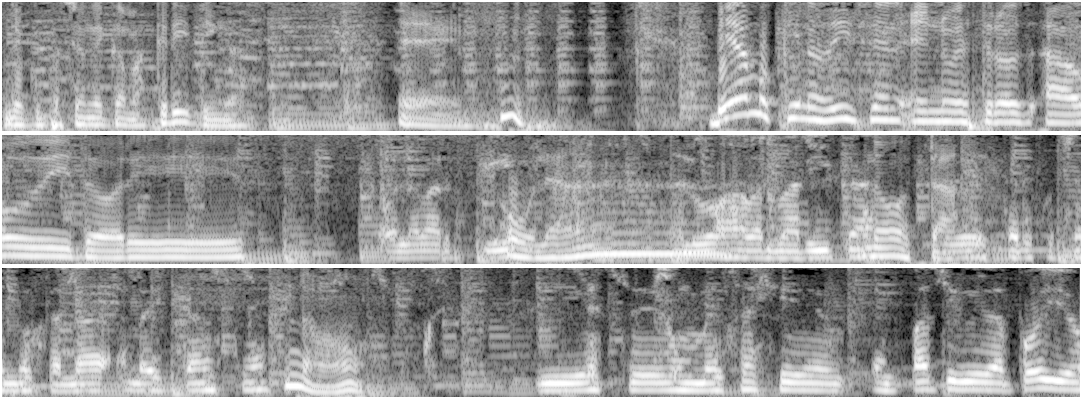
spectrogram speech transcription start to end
de ocupación de camas críticas. Eh, Veamos qué nos dicen en nuestros auditores. Hola Martín. Hola. Saludos a Barbarita. No está. Debe estar escuchando ojalá a la distancia. No. Y este es un mensaje empático y de apoyo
